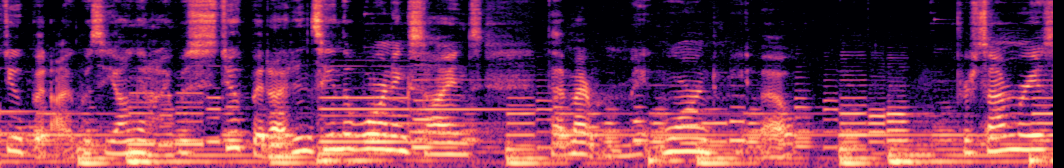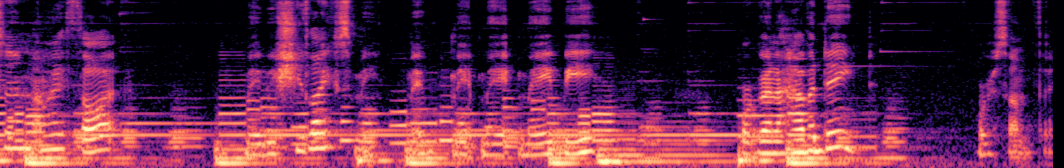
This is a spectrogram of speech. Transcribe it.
stupid. I was young and I was stupid. I didn't see the warning signs that my roommate warned me about. For some reason, I thought maybe she likes me. Maybe, maybe, we're gonna have a date or something.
